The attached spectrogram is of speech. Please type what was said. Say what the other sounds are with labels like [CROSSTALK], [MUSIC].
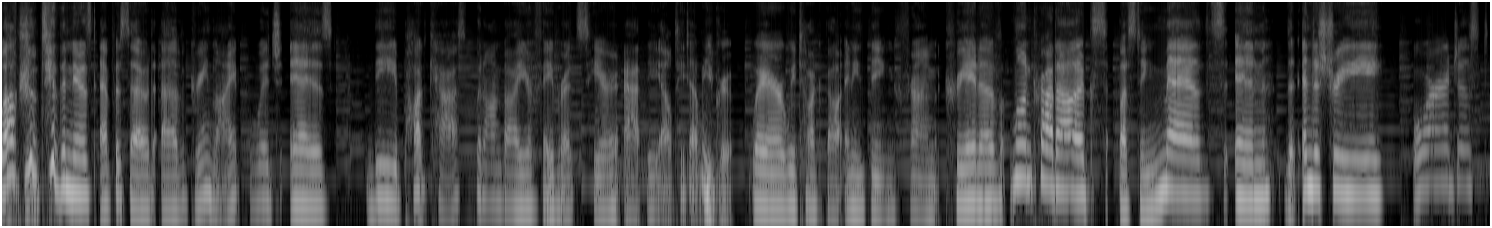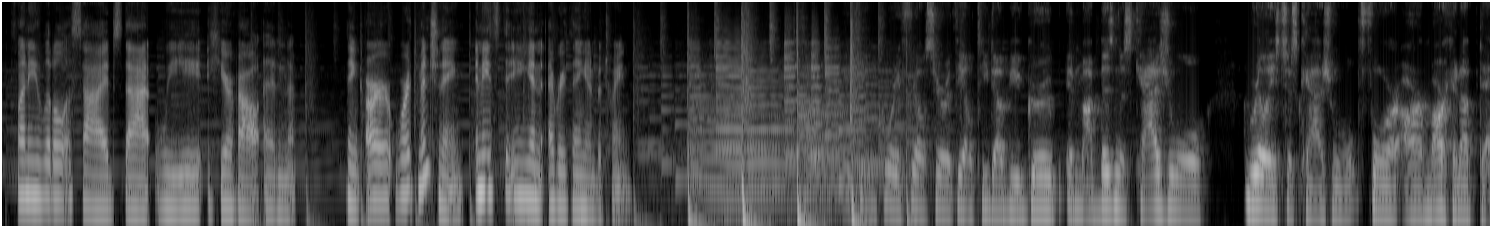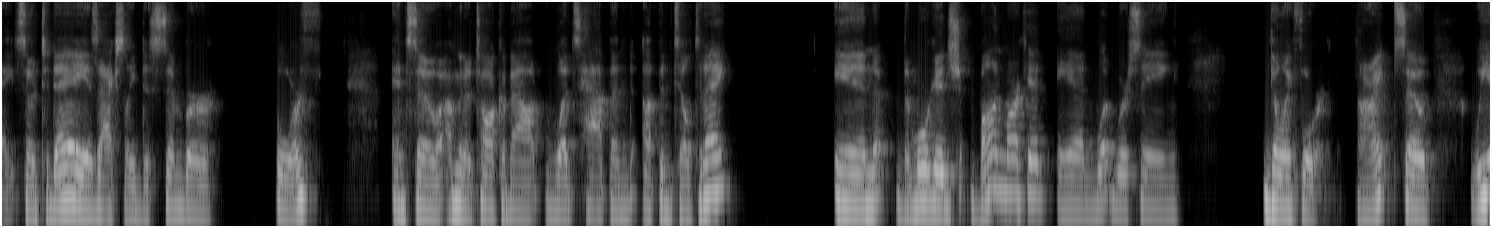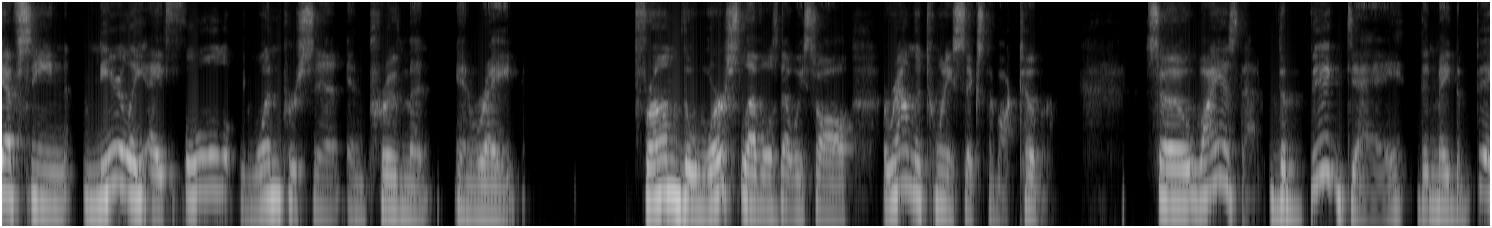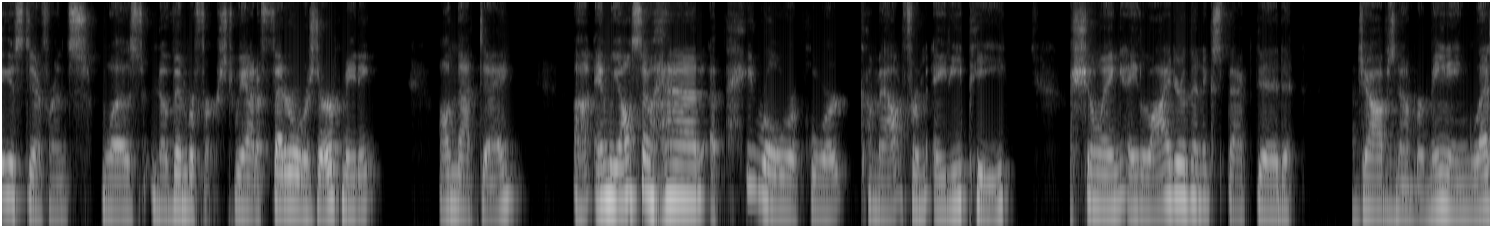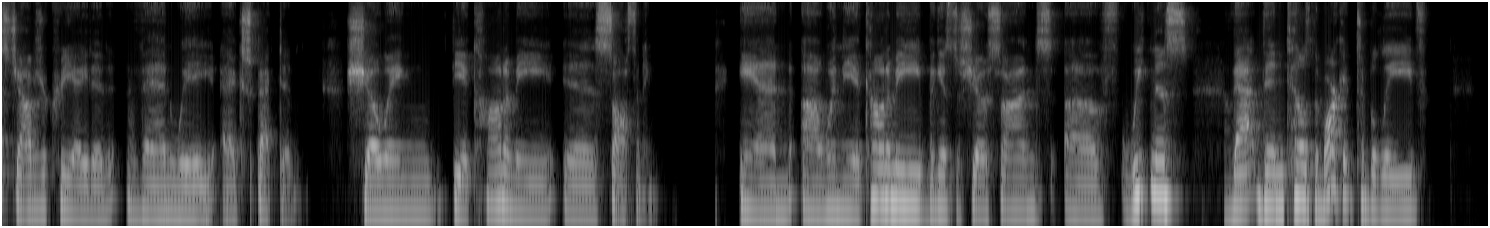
Welcome to the newest episode of Greenlight, which is the podcast put on by your favorites here at the LTW Group, where we talk about anything from creative loan products, busting myths in the industry, or just funny little asides that we hear about and think are worth mentioning. Anything and everything in between. Corey Frills here with the LTW Group in my business casual. Really, it's just casual for our market update. So today is actually December 4th. And so I'm going to talk about what's happened up until today in the mortgage bond market and what we're seeing going forward. All right. So we have seen nearly a full 1% improvement in rate from the worst levels that we saw around the 26th of October. So, why is that? The big day that made the biggest difference was November 1st. We had a Federal Reserve meeting on that day. Uh, and we also had a payroll report come out from ADP showing a lighter than expected jobs number, meaning less jobs are created than we expected showing the economy is softening. And uh, when the economy begins to show signs of weakness, that then tells the market to believe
